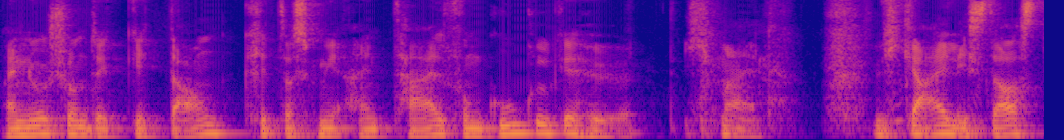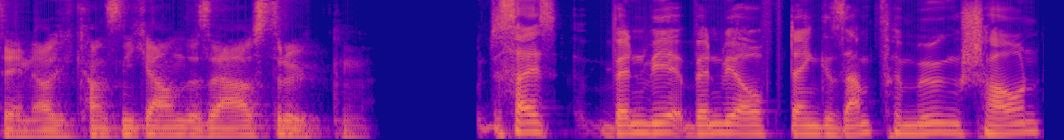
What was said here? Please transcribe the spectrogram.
meine, nur schon der Gedanke, dass mir ein Teil von Google gehört. Ich meine, wie geil ist das denn? Also ich kann es nicht anders ausdrücken. Das heißt, wenn wir, wenn wir auf dein Gesamtvermögen schauen,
